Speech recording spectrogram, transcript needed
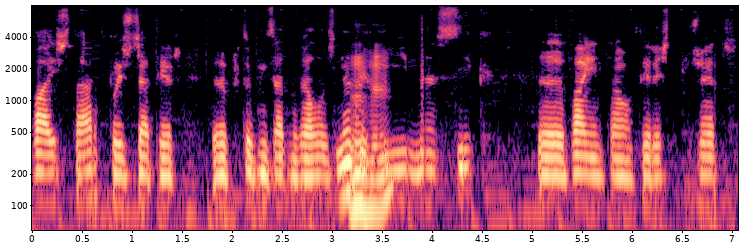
vai estar, depois de já ter protagonizado novelas na Uhum. TVI, na SIC, eh, vai então ter este projeto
